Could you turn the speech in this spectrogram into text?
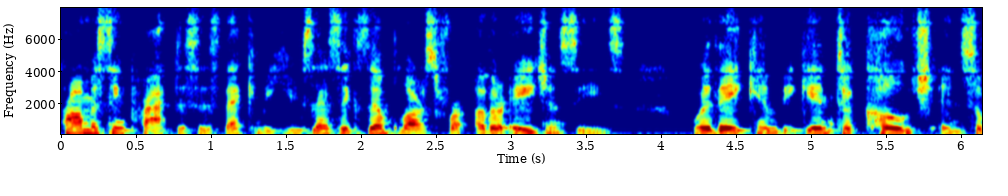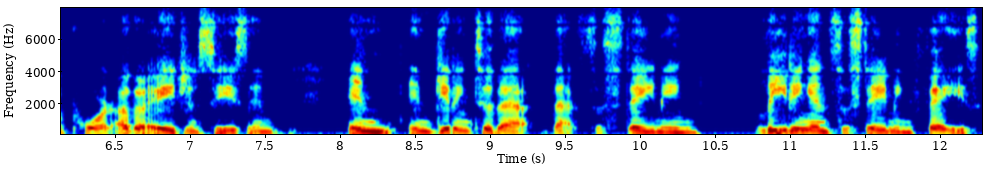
promising practices that can be used as exemplars for other agencies, where they can begin to coach and support other agencies in in in getting to that that sustaining leading and sustaining phase.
